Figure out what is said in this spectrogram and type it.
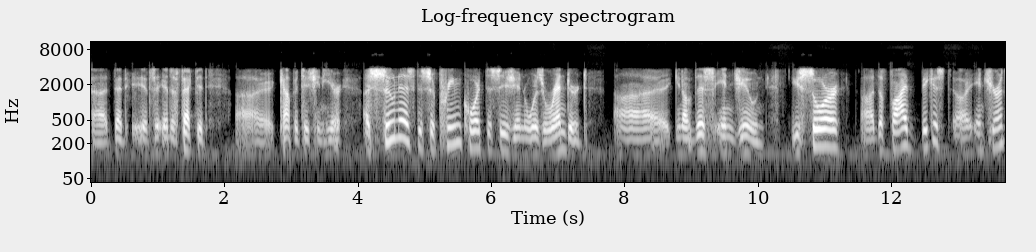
that it's it affected uh, competition here. As soon as the Supreme Court decision was rendered, uh, you know, this in June, you saw uh, the five biggest uh, insurance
